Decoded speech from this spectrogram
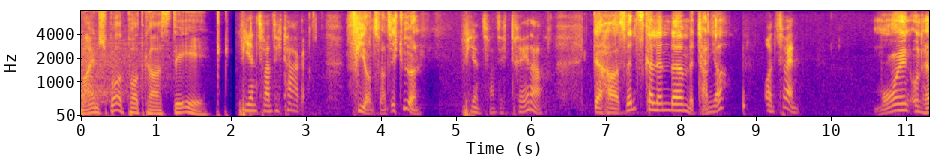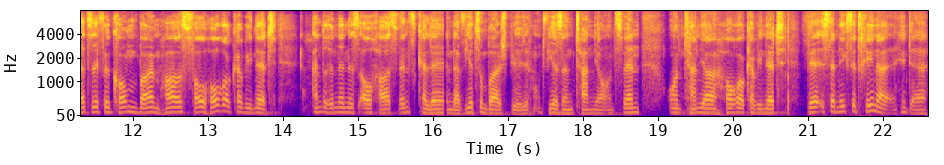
meinsportpodcast.de. 24 Tage. 24 Türen. 24 Trainer. Der HSV-Kalender mit Tanja. Und Sven. Moin und herzlich willkommen beim HSV Horrorkabinett. Andere nennen es auch HSVs Kalender, wir zum Beispiel. Und wir sind Tanja und Sven. Und Tanja Horrorkabinett. Wer ist der nächste Trainer, hinter,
